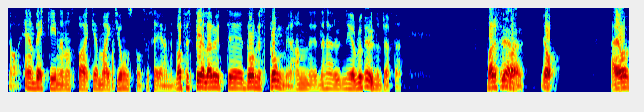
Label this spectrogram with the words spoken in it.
ja, en vecka innan han sparkar Mike Johnston så säger han Varför spelar du inte Daniel Språng med? Han, den här nya rookien du draftade. Varför? Va- här. Ja. Nej,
